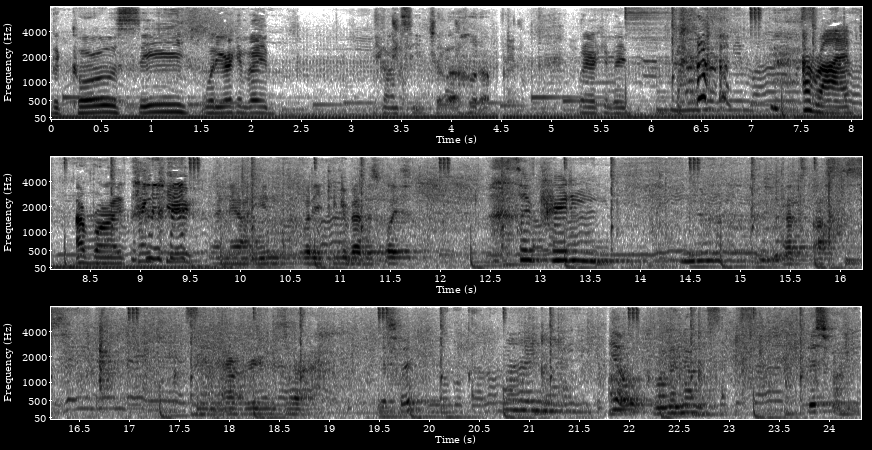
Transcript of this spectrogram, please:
The Coral Sea. What do you reckon, babe? Can't see each other. Hold up. What do you reckon, babe? Arrived. Arrived. Thank you. and now in. What do you think about this place? So pretty. That's us. And our room is uh, this way. Yeah, look, one and none. This one.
